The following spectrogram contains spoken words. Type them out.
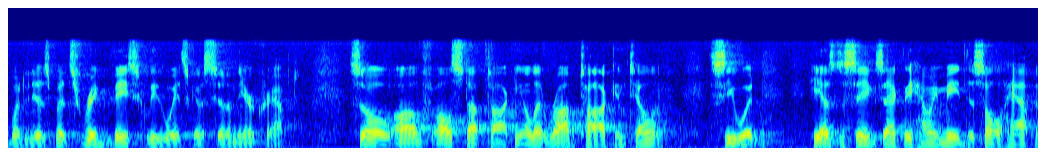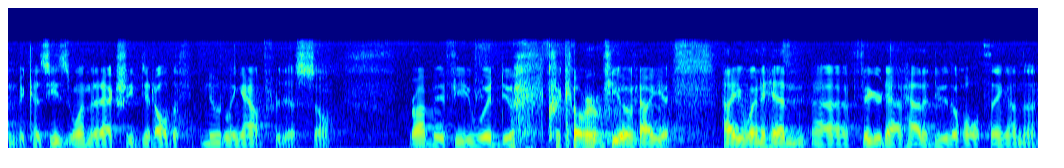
what it is. But it's rigged basically the way it's going to sit on the aircraft. So I'll, I'll stop talking. I'll let Rob talk and tell, see what he has to say exactly how he made this all happen because he's the one that actually did all the noodling out for this. So, Rob, if you would do a quick overview of how you how you went ahead and uh, figured out how to do the whole thing on the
